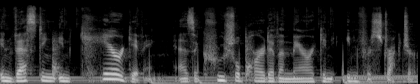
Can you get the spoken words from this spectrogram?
investing in caregiving as a crucial part of American infrastructure.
